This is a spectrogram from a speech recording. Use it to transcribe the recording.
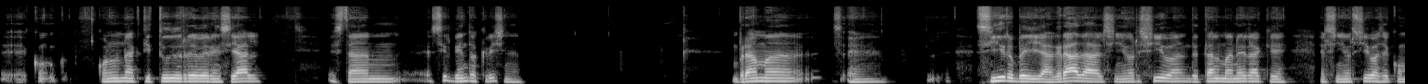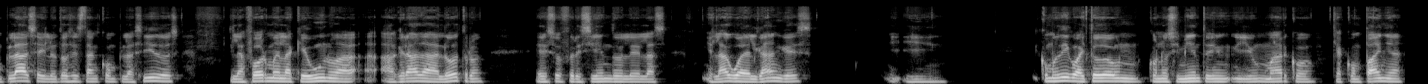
eh, con, una actitud reverencial, están sirviendo a Krishna. Brahma eh, sirve y agrada al señor Shiva de tal manera que el señor Shiva se complace y los dos están complacidos. Y la forma en la que uno agrada al otro es ofreciéndole las, el agua del Ganges. Y, como digo, hay todo un conocimiento y un, marco que acompaña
